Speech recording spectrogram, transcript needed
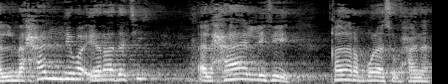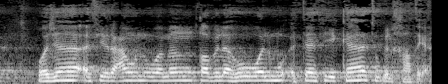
المحل وإرادة الحال فيه. قال ربنا سبحانه وجاء فرعون ومن قبله والمؤتفكات بالخاطئة.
